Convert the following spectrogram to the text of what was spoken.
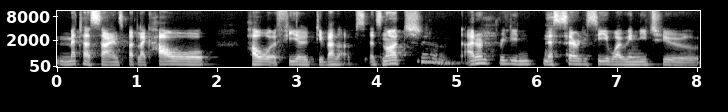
meta science but like how how a field develops it's not i don't really necessarily see why we need to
